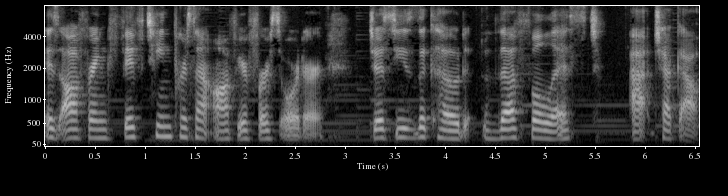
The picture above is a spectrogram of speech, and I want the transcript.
is offering 15% off your first order. Just use the code the fullest at checkout.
